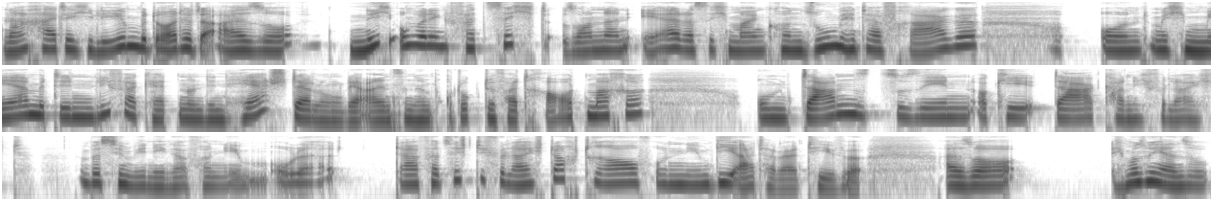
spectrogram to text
Nachhaltig leben bedeutet also nicht unbedingt Verzicht, sondern eher, dass ich meinen Konsum hinterfrage und mich mehr mit den Lieferketten und den Herstellungen der einzelnen Produkte vertraut mache, um dann zu sehen, okay, da kann ich vielleicht ein bisschen weniger von nehmen oder da verzichte ich vielleicht doch drauf und nehme die Alternative. Also ich muss mich also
